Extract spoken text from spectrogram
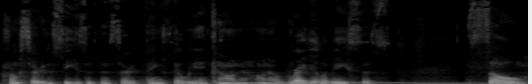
from certain seasons and certain things that we encounter on a regular basis. So,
